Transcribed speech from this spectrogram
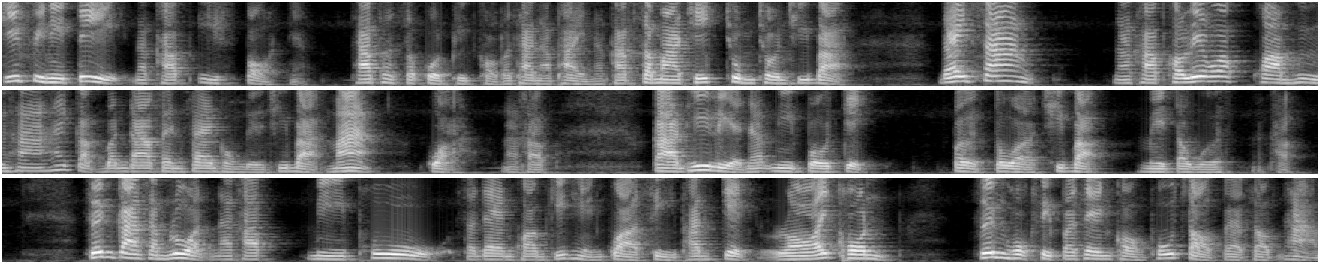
Gfinity นะครับ eSport เนี่ยถ้าสะกดผิดขอประทานอภัยนะครับ สมาชิกชุมชนชิบะ ได้สร้างนะครับเขาเรียกว่าความฮือฮาให้กับบรรดาแฟนๆ ของเหรียญชิบะมากกว่านะครับ การที่เหรียญนะมีโปรเจกต์เปิดตัวชิบะ Metaverse นะครับ ซึ่งการสำรวจนะครับมีผู้แสดงความคิดเห็นกว่า 4,700 คน ซึ่ง 60%ของผู้ตอบแบบสอบถาม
